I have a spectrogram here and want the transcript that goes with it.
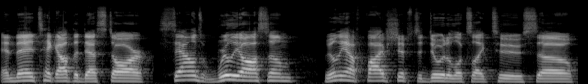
and then take out the Death Star. Sounds really awesome. We only have five ships to do it, it looks like, too. So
